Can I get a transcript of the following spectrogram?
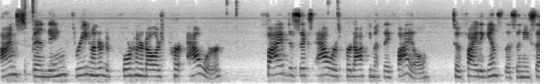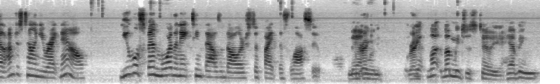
I'm spending 300 to $400 per hour, five to six hours per document they file to fight against this. And he said, I'm just telling you right now, you will spend more than $18,000 to fight this lawsuit. Madeline, Greg. Yeah, let, let me just tell you, having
